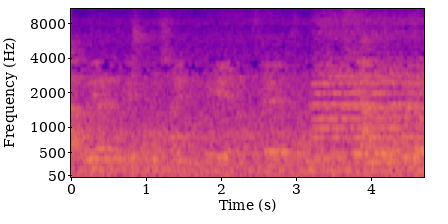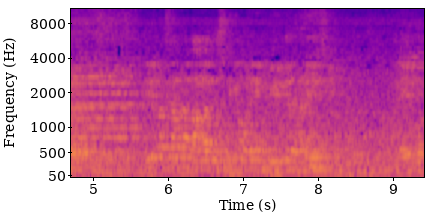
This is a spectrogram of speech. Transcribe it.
আন্দোলনের থেকে সবুজ সাইড থেকে এই আন্দোলনটা করে করছে এই আমরা বাংলাদেশ থেকে অনেক বিরোধীরা হারিয়েছি। এবং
